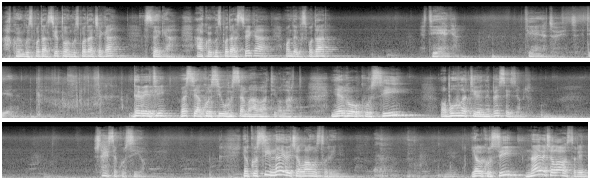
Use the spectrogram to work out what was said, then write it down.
Ako je on gospodar svjetova, on gospodar čega? Svega. Ako je gospodar svega, onda je gospodar tijenja. Tijenja, čovječe, tijenja. Deveti, vesija kursi uhu samavati valard. Njegov kursi obuhvatio je nebesa i zemlju. Šta je sa kursijom? Je li kursi najveće Allaho stvorenje? Je li kursi najveće Allaho stvorenje?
